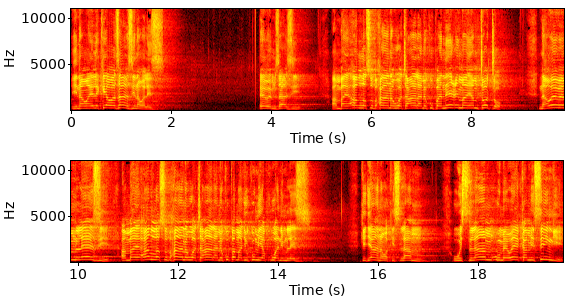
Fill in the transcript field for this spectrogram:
inawaelekea wazazi na walezi. Ewe mzazi ambaye Allah subhanahu wa ta'ala amekupa neema ya mtoto na wewe mlezi ambaye Allah subhanahu wa ta'ala amekupa majukumu ya kuwa ni mlezi. Kijana wa Kiislamu Uislamu umeweka misingi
